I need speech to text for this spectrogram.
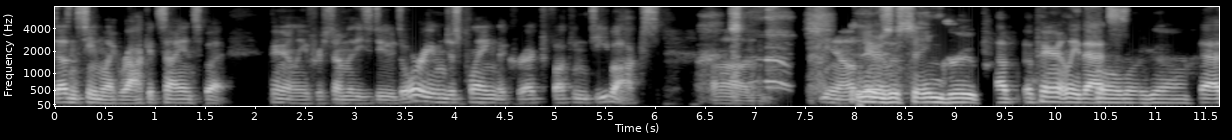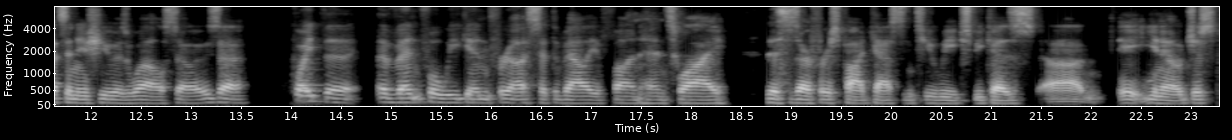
doesn't seem like rocket science, but apparently for some of these dudes, or even just playing the correct fucking tee box, um, you know, it was the same group. Uh, apparently, that's oh my god, that's an issue as well. So it was a uh, quite the eventful weekend for us at the Valley of Fun. Hence why this is our first podcast in two weeks because um, it, you know just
